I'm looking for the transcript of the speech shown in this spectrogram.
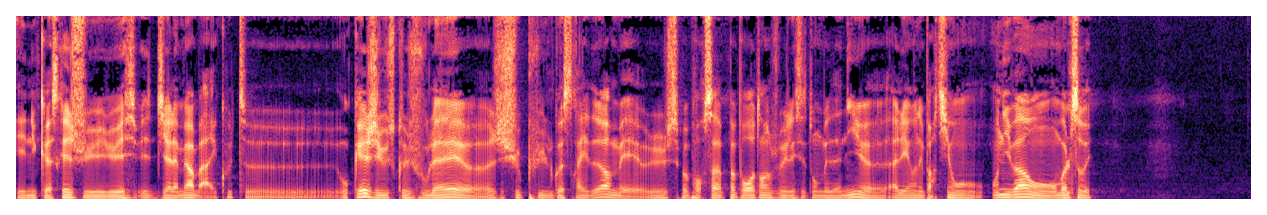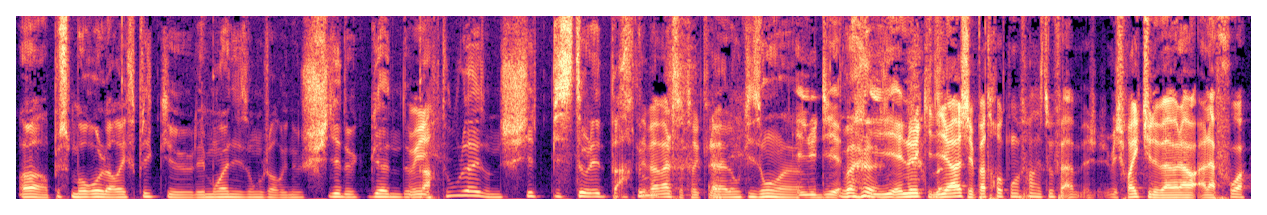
et Nicolas Cage lui, lui dit à la mère, bah écoute, euh, ok, j'ai eu ce que je voulais, euh, je suis plus le Ghost Rider, mais euh, c'est pas pour ça, pas pour autant que je vais laisser tomber Danny. euh, allez, on est parti, on, on y va, on, on va le sauver. Ah, en plus, Moreau leur explique que les moines, ils ont genre une chier de guns de Oui. partout, là. Ils ont une chier de pistolets de partout. C'était pas mal ce truc là. Euh, donc, ils ont. euh, Il lui dit, Ouais. il, et mec il dit ah j'ai pas trop confiance et tout. Fait, Ah, mais je croyais que tu devais avoir à la foi.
